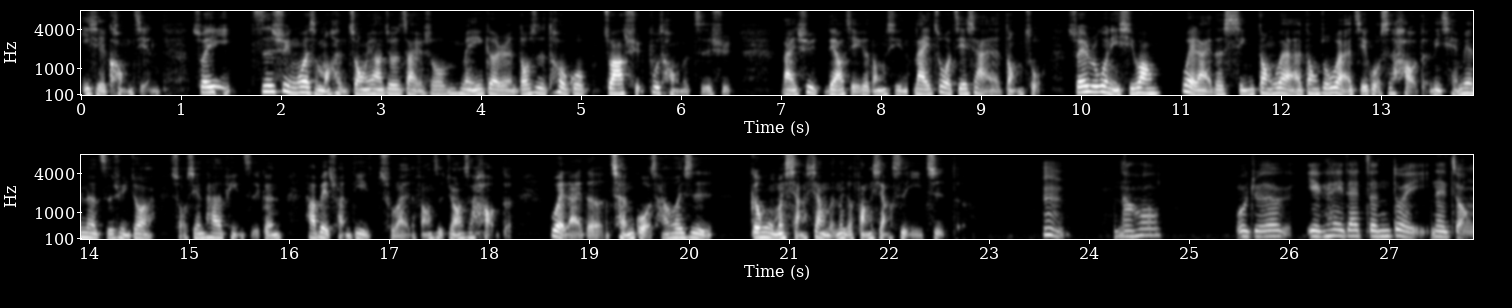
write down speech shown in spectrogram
一些空间。所以资讯为什么很重要，就是在于说每一个人都是透过抓取不同的资讯来去了解一个东西，来做接下来的动作。所以如果你希望未来的行动、未来的动作、未来的结果是好的，你前面的资讯就要首先它的品质跟它被传递出来的方式就要是好的。未来的成果才会是跟我们想象的那个方向是一致的。嗯，然后我觉得也可以再针对那种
